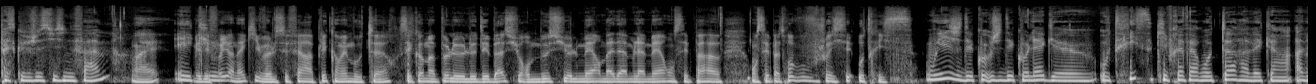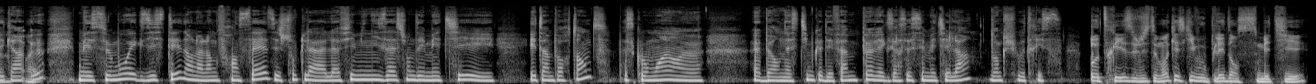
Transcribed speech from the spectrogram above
parce que je suis une femme. Ouais. Et mais que... des fois, il y en a qui veulent se faire appeler quand même auteur. C'est comme un peu le, le, débat sur Monsieur le maire, Madame la maire. On sait pas, on sait pas trop. Vous, vous choisissez autrice. Oui, j'ai des, j'ai des collègues euh, autrices qui préfèrent auteur avec un avec Ah, un ouais. e. Mais ce mot existait dans la langue française et je trouve que la, la féminisation des métiers est, est importante parce qu'au moins, euh, eh ben, on estime que des femmes peuvent exercer ces métiers-là. Donc, je suis autrice. Autrice, justement. Qu'est-ce qui vous plaît dans ce métier?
